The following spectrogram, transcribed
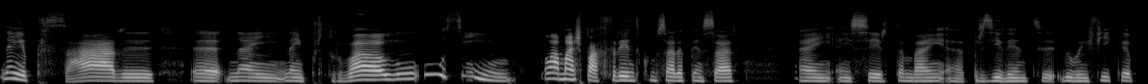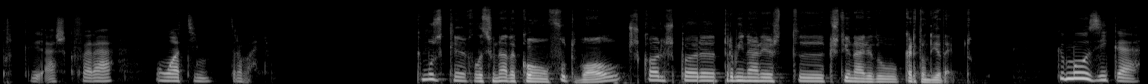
nem apressar, uh, nem, nem perturbá-lo, assim, lá mais para a frente começar a pensar em, em ser também uh, presidente do Benfica, porque acho que fará um ótimo trabalho. Que música relacionada com futebol escolhes para terminar este questionário do cartão de adepto? Que música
